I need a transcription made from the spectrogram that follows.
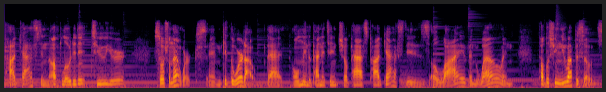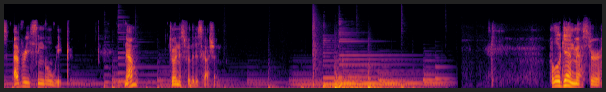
podcast and uploaded it to your social networks and get the word out that Only the Penitent Shall Pass podcast is alive and well and publishing new episodes every single week. Now, join us for the discussion. Hello again, Master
